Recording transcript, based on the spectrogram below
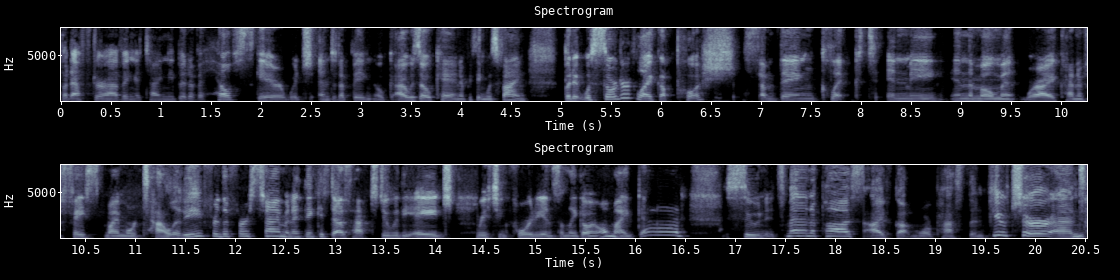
but after having a tiny bit of a health scare which ended up being okay i was okay and everything was fine but it was sort of like a push something clicked in me in the moment where i kind of faced my mortality for the first time and i think it does have to do with the age reaching 40 and suddenly going oh my god soon it's menopause i've got more past than future and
